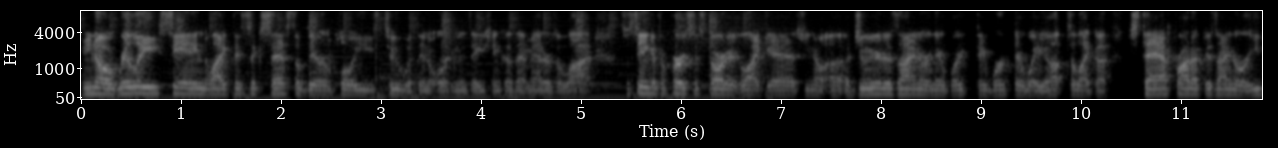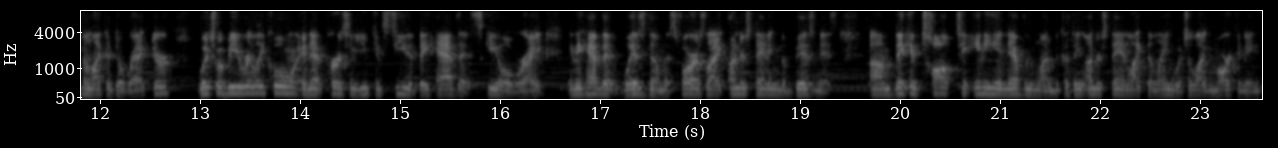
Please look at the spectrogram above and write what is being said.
you know, really seeing like the success of their employees too within the organization because that matters a lot. So seeing if a person started like as you know a, a, junior designer and they work they work their way up to like a staff product designer or even like a director, which would be really cool. And that person you can see that they have that skill right and they have that wisdom as far as like understanding the business. Um, they can talk to any and everyone because they understand like the language of like marketing,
